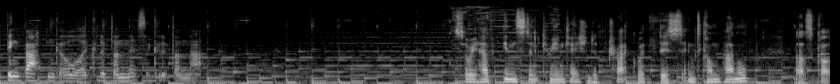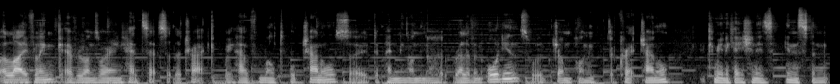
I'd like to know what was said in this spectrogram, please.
think back and go, oh, I could have done this, I could have done that. So we have instant communication to the track with this intercom panel. That's got a live link, everyone's wearing headsets at the track. We have multiple channels, so depending on the relevant audience, we'll jump on the correct channel communication is instant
